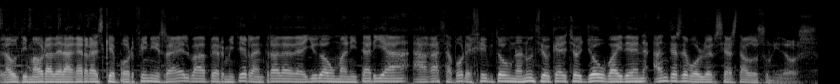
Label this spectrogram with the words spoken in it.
La última hora de la guerra es que por fin Israel va a permitir la entrada de ayuda humanitaria a Gaza por Egipto, un anuncio que ha hecho Joe Biden antes de volverse a Estados Unidos.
